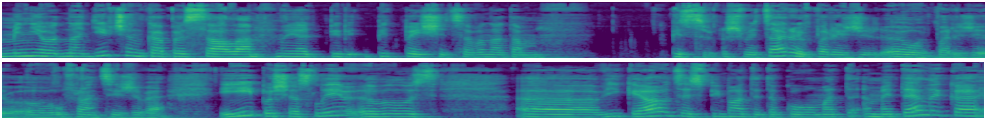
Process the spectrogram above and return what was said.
мені одна дівчинка писала, ну я підписчиця, вона там під Швейцарією в Парижі, е, ой, в Парижі, е, у Франції живе. І їй пощасливилось е, в Ікеа це спіймати такого метелика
